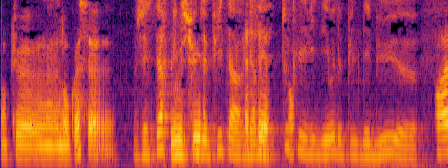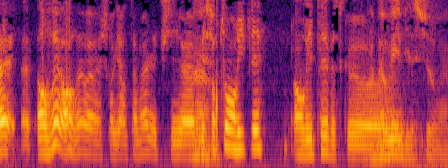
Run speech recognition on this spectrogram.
Donc euh, donc ouais, c'est J'espère que, Je tu- depuis t'as regardé assez- toutes les vidéos depuis le début. euh, Ouais, euh, en vrai, en vrai, ouais, je regarde pas mal et puis, euh, Ah. mais surtout en replay, en replay parce que Ah bah euh, oui, bien sûr. ouais.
